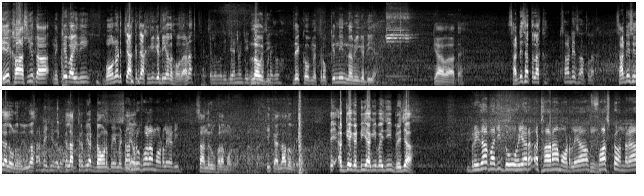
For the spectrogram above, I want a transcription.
ਇਹ ਖਾਸੀਅਤ ਆ ਨਿੱਕੇ ਬਾਈ ਦੀ। ਬੋਨਟ ਚੱਕ ਚੱਕ ਕੇ ਗੱਡੀਆਂ ਦਿਖਾਉਂਦਾ ਹਨਾ? ਚਲੋ ਭਾਜੀ ਜੈਨੂਨ ਚੀਜ਼ ਲਓ ਜੀ। ਦੇਖੋ ਮਿੱਤਰੋ ਕਿੰਨੀ ਨਵੀਂ ਗੱਡੀ ਹੈ ਕੀ ਬਾਤ ਹੈ। 7.5 ਲੱਖ? ਸਾਢੇ 7 ਲੱਖ। 6.5 ਦਾ ਲੋਨ ਹੋ ਜਾਊਗਾ। 6.5 ਦਾ 1 ਲੱਖ ਰੁਪਇਆ ਡਾਊਨ ਪੇਮੈਂਟ ਲਿਆਓ ਸਨਰੂਫ ਵਾਲਾ ਮਾਡਲ ਆ ਜੀ। ਸਨਰੂਫ ਵਾਲਾ ਮਾਡਲ ਠੀਕ ਹੈ ਲਾ ਦੋ ਵੀਰੇ। ਤੇ ਅੱਗੇ ਗੱਡੀ ਆ ਗਈ ਬਾਈ ਜੀ ਬ੍ਰਿਜਾ। ਬਰੀਜ਼ਾ ਭਾਜੀ 2018 ਮਾਡਲ ਆ। ਫਸਟ ਓਨਰ ਆ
